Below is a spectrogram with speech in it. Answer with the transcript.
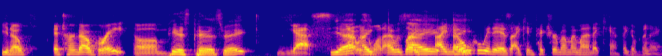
you know it turned out great. Um, Pierce Paris, right? Yes. Yeah. That was I, the one. I was like, I, I know I, who it is. I can picture him in my mind. I can't think of the name.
